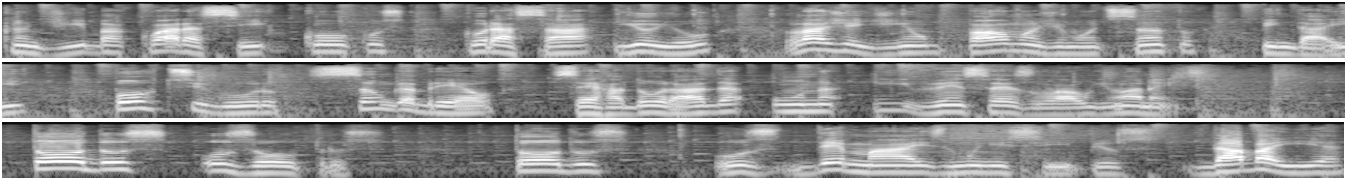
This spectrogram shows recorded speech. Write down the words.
Candiba, Quaraci, Cocos, Curaçá, Iuiú, Lagedinho, Palmas de Monte Santo, Pindaí, Porto Seguro, São Gabriel, Serra Dourada, Una e Venceslau Guimarães. Todos os outros, todos os demais municípios da Bahia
